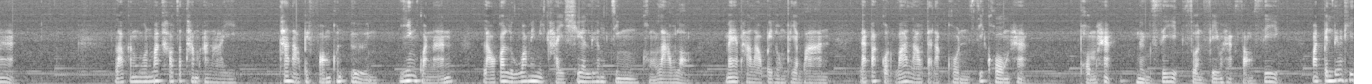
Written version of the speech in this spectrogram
มาก เรากังวลว่าเขาจะทำอะไร ถ้าเราไปฟ้องคนอื่น ยิ่งกว่านั้น เราก็รู้ว่าไม่มีใครเชื่อเรื่องจริงของเราหรอก แม่พาเราไปโรงพยาบาล และปรากฏว่าเราแต่ละคนซี่โครงหัก ผมหักหนึ่งซีก ส่วนฟิลหักสองซีก มันเป็นเรื่องที่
